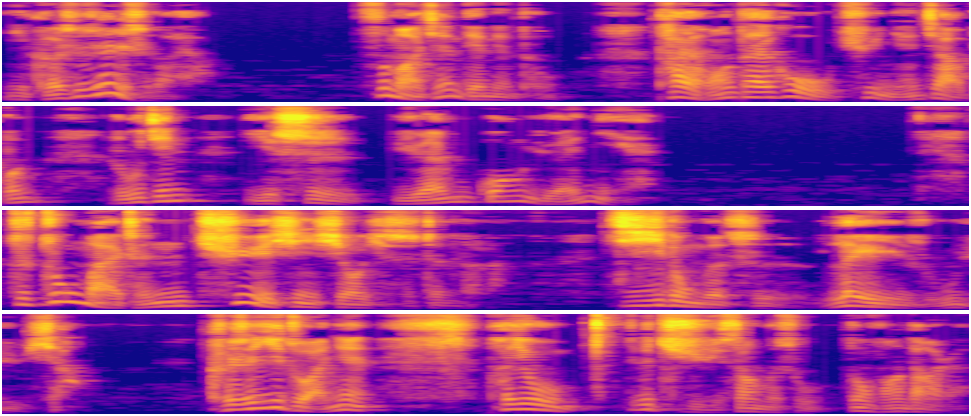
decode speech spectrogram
你可是认识他呀？司马迁点点头。太皇太后去年驾崩，如今已是元光元年。这钟买臣确信消息是真的了。激动的是泪如雨下，可是，一转念，他又这个沮丧的说：“东方大人，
